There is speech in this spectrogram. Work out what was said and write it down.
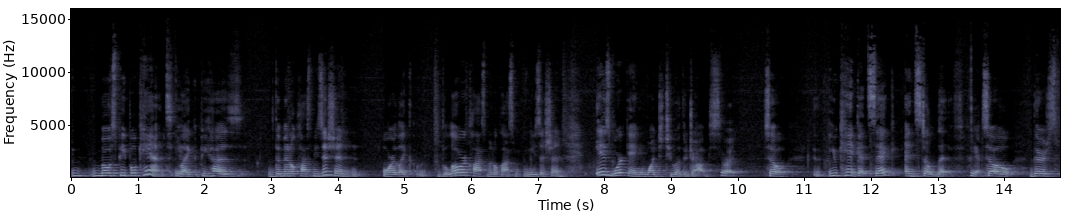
m- most people can't. Like because the middle class musician or like the lower class middle class musician is working one to two other jobs. Right. So you can't get sick and still live. Yeah. So there's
